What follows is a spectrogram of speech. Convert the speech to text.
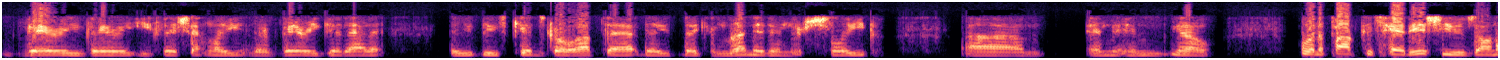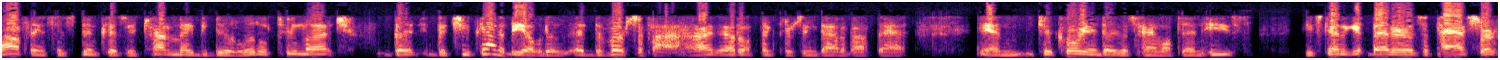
very very efficiently. They're very good at it. These kids grow up that they they can run it in their sleep, um, and and you know when the Apopka's had issues on offense, it's been because they're trying to maybe do a little too much. But but you've got to be able to uh, diversify. I, I don't think there's any doubt about that. And Jacorian Davis Hamilton, he's he's going to get better as a passer.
